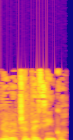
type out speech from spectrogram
8985.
